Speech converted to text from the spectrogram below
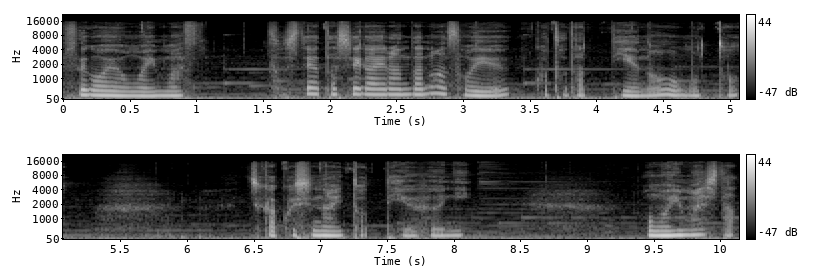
すごい思います。そして私が選んだのはそういうことだっていうのをもっと自覚しないとっていうふうに思いました。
